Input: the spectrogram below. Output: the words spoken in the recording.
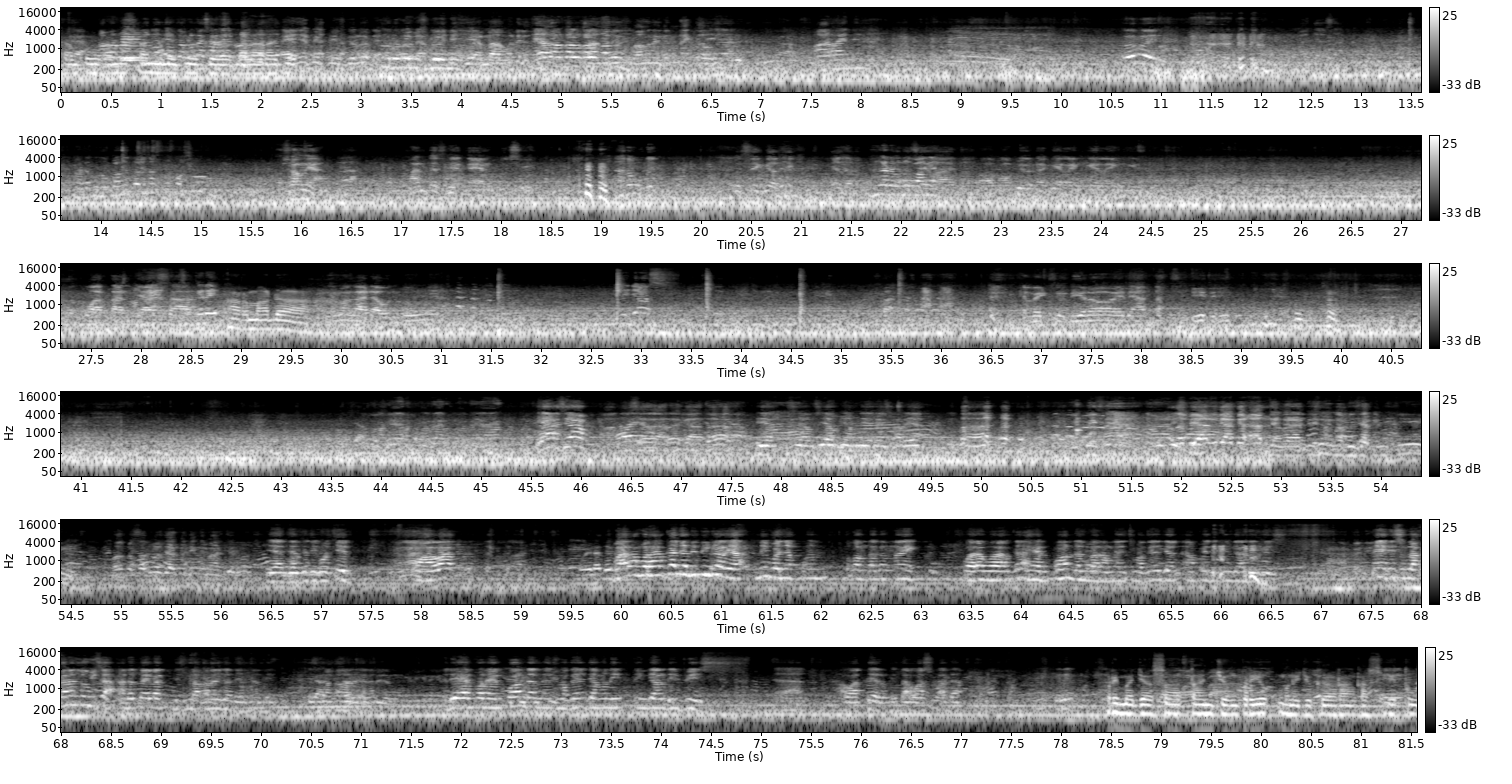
Kampung Rambutan menuju ke Balaraja. Kayaknya pipis dulu deh. Iya. Eh, kalau- kalau- kalau di kalau. Iya. Marah ini Woi, jasa ada penumpang itu enak kok kosong. Kosong ya? Ya. Pantes dia kayak yang pusing. pusing kali Enggak ada penumpangnya. Bawa mobil udah geleng-geleng gitu. Kekuatan jasa. Armada. Memang nggak ada untungnya. Ini Jos. Efek Sudiro di atas sendiri. Ya, siap. Iya, siap-siap yang di rest area kita. Pipisnya lebih hari gak ada yang gratis nggak bisa kencing. Mas pesan jangan kencing di masjid mas Ya, jangan kencing masjid. Kualat. Barang berharga jangan ditinggal ya. Ini banyak kan tukang dagang naik. Barang berharga, handphone dan barang lain sebagainya jangan sampai ditinggal di bis. Eh di sebelah kanan juga bisa, ada toilet di sebelah kanan juga deh nanti. Di sebelah kanan ada. Jadi handphone handphone dan lain sebagainya jangan ditinggal di bis. Ya, khawatir kita waspada. Prima jasa Tanjung Priuk menuju ke Rangkas Bitung.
